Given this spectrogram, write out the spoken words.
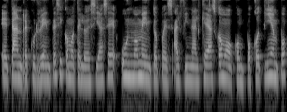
eh, tan recurrentes y como te lo decía hace un momento, pues al final quedas como con poco tiempo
